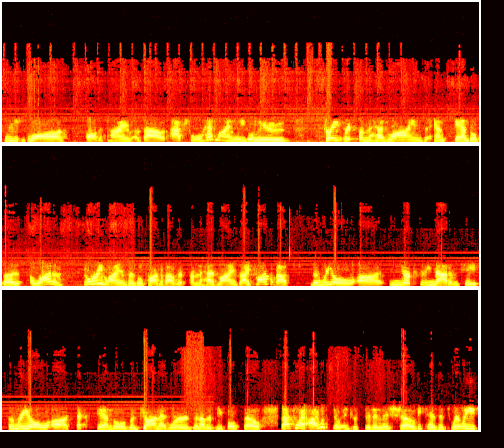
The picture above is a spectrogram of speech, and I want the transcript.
tweet, blog all the time about actual headline legal news, straight ripped from the headlines. And Scandal does a lot of storylines, as we'll talk about, ripped from the headlines. I talk about the real uh, New York City Madam case, the real uh, sex scandals of John Edwards and other people. So that's why I was so interested in this show because it's really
